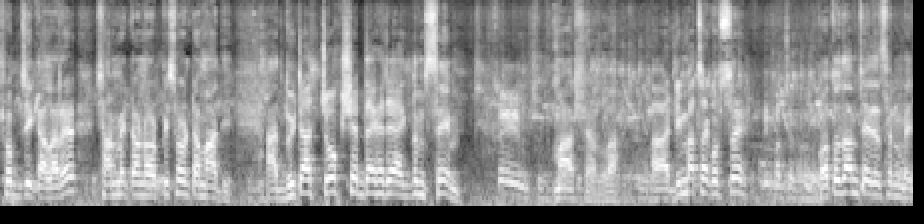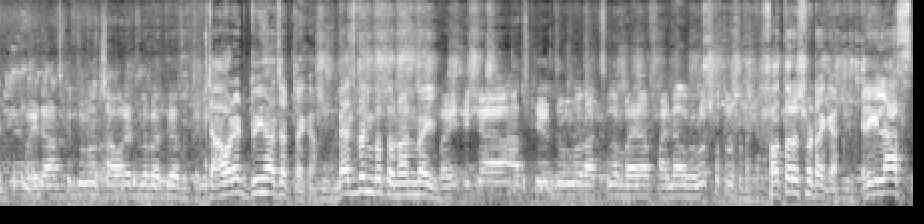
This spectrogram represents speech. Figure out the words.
সবজি কালারের সামনেটা নর পিছনটা মাদি। আর দুইটা চোখ শেপ দেখা যায় একদম সেম মাশাল্লাহ আর ডিম বাচ্চা করছে? কত দাম চাইতেছেন ভাই? আজকের জন্য চাওয়ার রেট হলো দুই হাজার টাকা। দুই হাজার টাকা। বেচবেন কত ভাই? ভাই এটা আজকের জন্য রাখছিলাম ভাইয়া ফাইনাল হলো সতেরোশো টাকা। সতেরোশো টাকা। এটা কি লাস্ট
